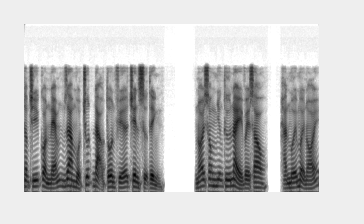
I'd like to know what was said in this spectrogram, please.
Thậm chí còn ném ra một chút đạo tôn phía trên sự tình. Nói xong những thứ này về sau, hắn mới mời nói.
